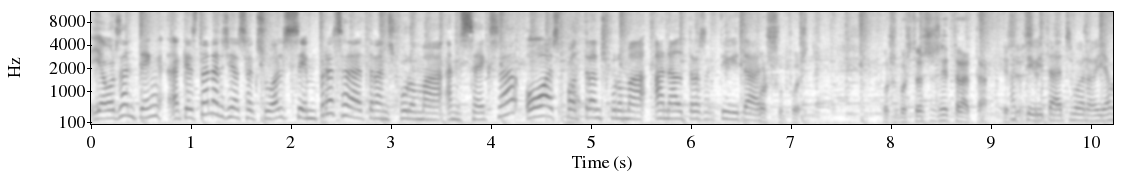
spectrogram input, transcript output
llavors entenc, aquesta energia sexual sempre s'ha de transformar en sexe o es pot transformar en altres activitats? Por supuesto. Por supuesto, eso se trata. Es- es- Activitats, bueno, ja...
